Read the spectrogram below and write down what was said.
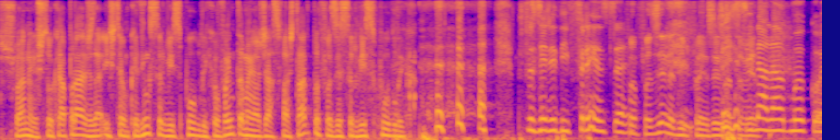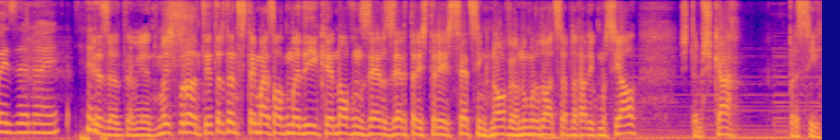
Joana, eu estou cá para ajudar. Isto é um bocadinho de serviço público. Eu venho também ao Já Se Faz Tarde para fazer serviço público. Para fazer a diferença. para fazer a diferença, Para exatamente. ensinar alguma coisa, não é? Exatamente. Mas pronto, entretanto, se tem mais alguma dica, 910-033-759 é o número do WhatsApp da Rádio Comercial. Estamos cá para si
